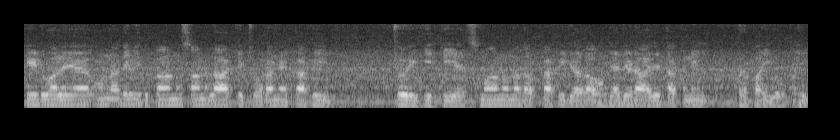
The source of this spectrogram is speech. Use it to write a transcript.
ਫੀਡ ਵਾਲੇ ਆ, ਉਹਨਾਂ ਦੇ ਵੀ ਦੁਕਾਨ ਨੂੰ ਸੰਨ ਲਾ ਕੇ ਚੋਰਾਂ ਨੇ ਕਾਫੀ ਚੋਰੀ ਕੀਤੀ ਹੈ। ਸਮਾਨ ਉਹਨਾਂ ਦਾ ਕਾਫੀ ਜ਼ਿਆਦਾ ਹੋ ਗਿਆ, ਜਿਹੜਾ ਅਜੇ ਤੱਕ ਨਹੀਂ ਭਰਪਾਈ ਹੋ ਪਾਈ।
